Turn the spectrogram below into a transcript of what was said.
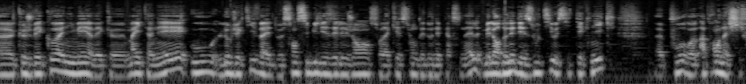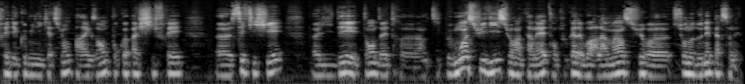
euh, que je vais co-animer avec euh, Maïtane, où l'objectif va être de sensibiliser les gens sur la question des données personnelles, mais leur donner des outils aussi techniques euh, pour apprendre à chiffrer des communications, par exemple. Pourquoi pas chiffrer ces fichiers? L'idée étant d'être un petit peu moins suivi sur Internet, en tout cas d'avoir la main sur nos données personnelles.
